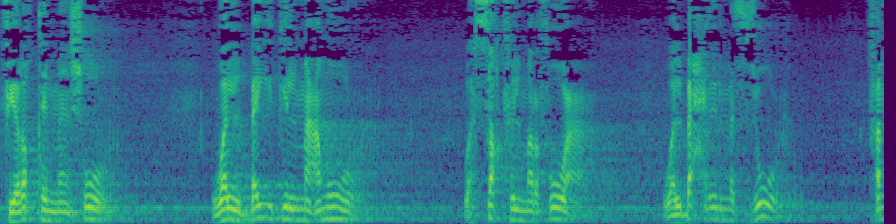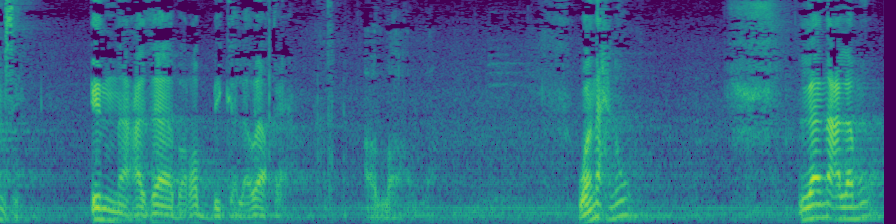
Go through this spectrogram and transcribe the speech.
في رق منشور والبيت المعمور والسقف المرفوع والبحر المسجور. خمسة إن عذاب ربك لواقع. الله الله ونحن لا نعلم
